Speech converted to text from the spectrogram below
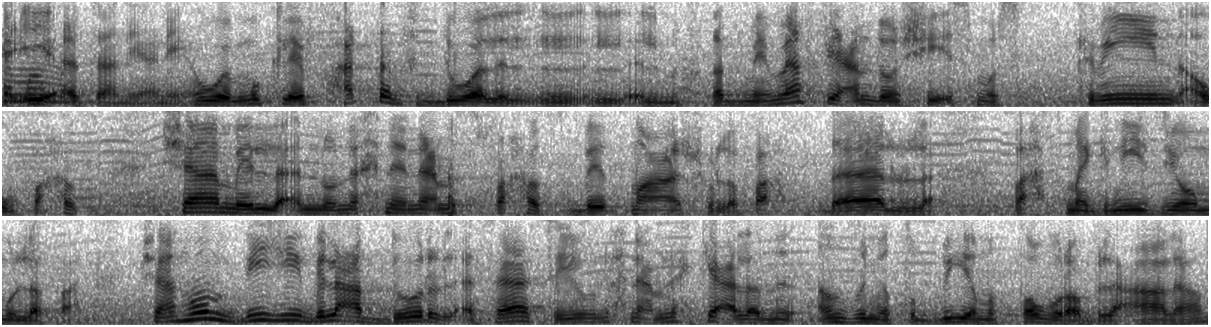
حقيقة يعني هو مكلف حتى في الدول المتقدمة. ما في عندهم شيء اسمه سكرين أو فحص شامل لأنه نحن نعمل فحص ب 12 ولا فحص دال ولا فحص مغنيسيوم ولا فحص. مشان هون بيجي بيلعب دور الأساسي ونحن عم نحكي على أنظمة طبية متطورة بالعالم.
